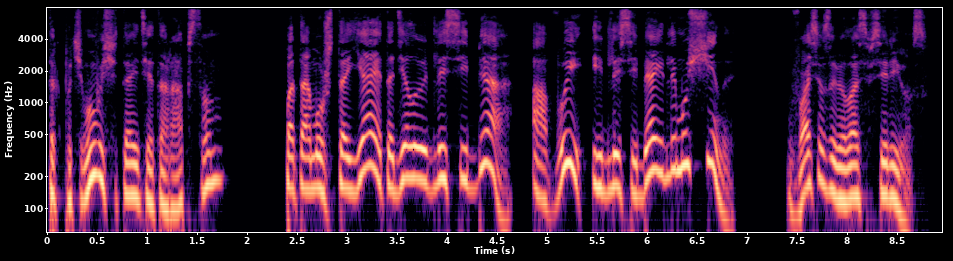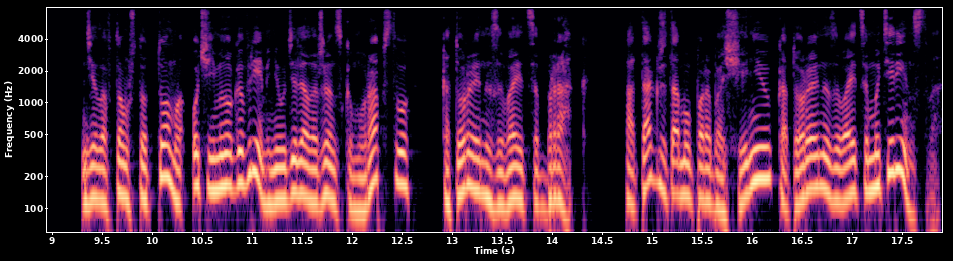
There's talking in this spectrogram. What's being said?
Так почему вы считаете это рабством?» «Потому что я это делаю для себя, а вы и для себя, и для мужчины». Вася завелась всерьез. Дело в том, что Тома очень много времени уделяла женскому рабству, которое называется брак, а также тому порабощению, которое называется материнство.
